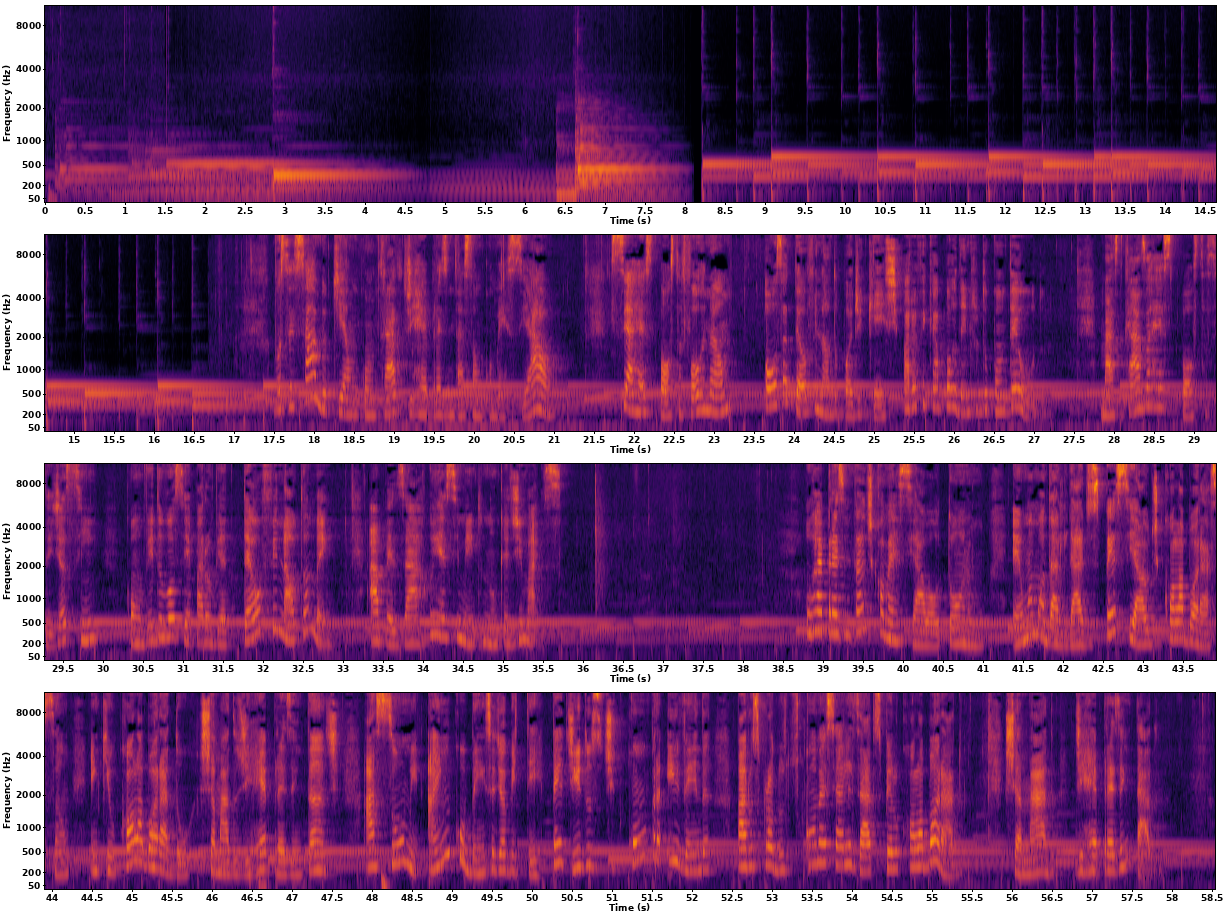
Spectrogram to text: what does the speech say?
Você sabe o que é um contrato de representação comercial? Se a resposta for não, ouça até o final do podcast para ficar por dentro do conteúdo. Mas caso a resposta seja sim, convido você para ouvir até o final também. Apesar, conhecimento nunca é demais. Representante comercial autônomo é uma modalidade especial de colaboração em que o colaborador, chamado de representante, assume a incumbência de obter pedidos de compra e venda para os produtos comercializados pelo colaborado, chamado de representado.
